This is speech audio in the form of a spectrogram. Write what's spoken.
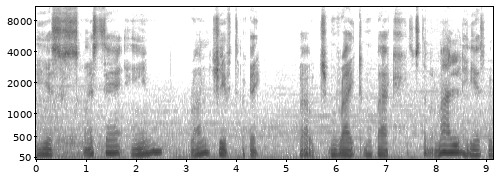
Y es con este en run shift. Ok. Crouch, move right, move back. Eso está normal. Y es good.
